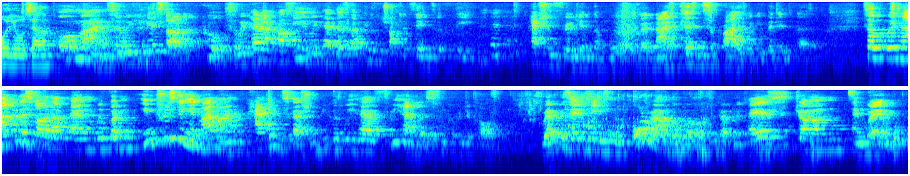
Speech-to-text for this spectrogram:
All yours, Alan. All mine, so we can get started. Cool. So we've had our coffee and we've had those lovely little chocolate things with the passion fruit in them, which was a nice, pleasant surprise when you bit into those. So we're now going to start up, and we've got an interesting, in my mind, panel discussion because we have three analysts from Cook and representing all around the world. We've John, and Graham.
